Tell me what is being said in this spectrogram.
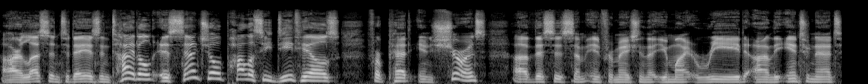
Our lesson today is entitled Essential Policy Details for Pet Insurance. Uh, this is some information that you might read on the internet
